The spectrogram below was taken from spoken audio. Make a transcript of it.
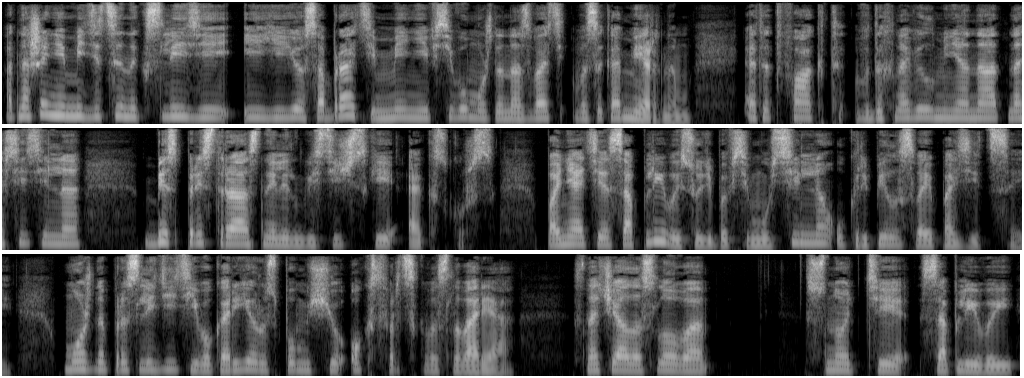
Отношение медицины к слизи и ее собратьям менее всего можно назвать высокомерным. Этот факт вдохновил меня на относительно беспристрастный лингвистический экскурс. Понятие «сопливый», судя по всему, сильно укрепило свои позиции. Можно проследить его карьеру с помощью Оксфордского словаря. Сначала слово «снотти» — «сопливый»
